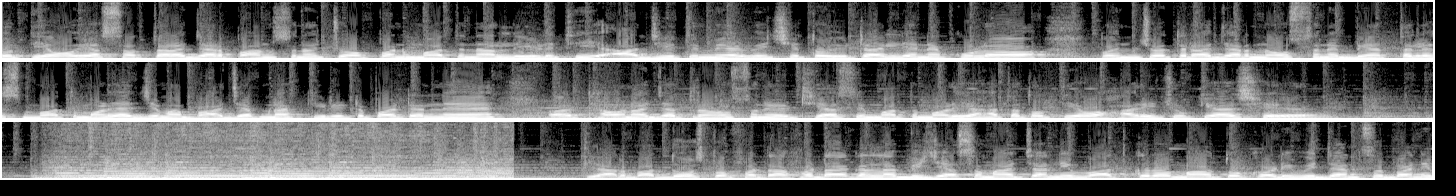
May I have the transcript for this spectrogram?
તો તેઓએ સત્તર હજાર પાંચસો ચોપન મતના લીડથી આ જીત મેળવી છે. તો ઇટાલિયાને કુલ પંચોતેર હજાર નવસો બેતાલીસ મત મળ્યા, જેમાં ભાજપના કિરીટ પટેલને અઠાવન હજાર ત્રણસો અઠ્યાસી મત મળ્યા હતા તો તેઓ હારી ચૂક્યા છે. ત્યારબાદ દોસ્તો, ફટાફટ આગળના બીજા સમાચારની વાત કરવામાં તો કડી વિધાનસભાની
